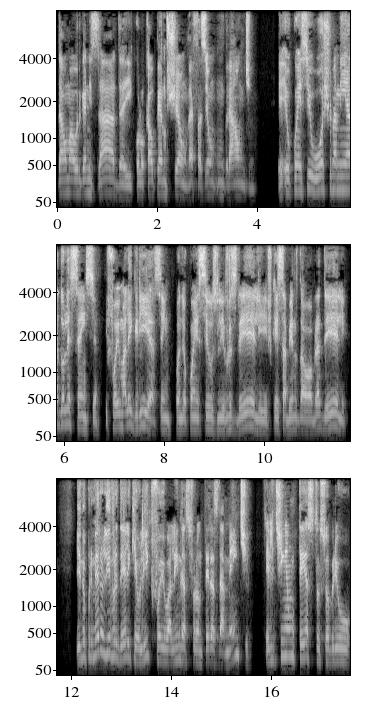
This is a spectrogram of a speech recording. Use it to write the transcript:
dar uma organizada e colocar o pé no chão, né? fazer um, um grounding. Eu conheci o Osho na minha adolescência e foi uma alegria, assim, quando eu conheci os livros dele, fiquei sabendo da obra dele. E no primeiro livro dele que eu li, que foi o Além das Fronteiras da Mente, ele tinha um texto sobre o,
